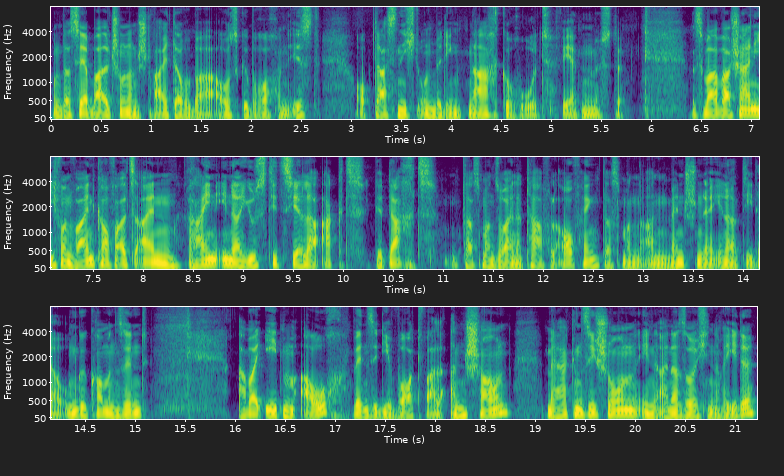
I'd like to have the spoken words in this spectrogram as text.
und dass sehr bald schon ein Streit darüber ausgebrochen ist, ob das nicht unbedingt nachgeholt werden müsste. Es war wahrscheinlich von Weinkauf als ein rein innerjustizieller Akt gedacht, dass man so eine Tafel aufhängt, dass man an Menschen erinnert, die da umgekommen sind. Aber eben auch, wenn Sie die Wortwahl anschauen, merken Sie schon in einer solchen Rede,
